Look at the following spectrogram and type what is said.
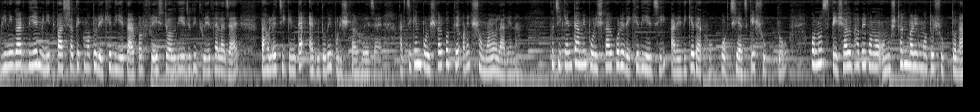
ভিনিগার দিয়ে মিনিট পাঁচ সাতেক মতো রেখে দিয়ে তারপর ফ্রেশ জল দিয়ে যদি ধুয়ে ফেলা যায়, তাহলে চিকেনটা একদমই পরিষ্কার হয়ে যায়। আর চিকেন পরিষ্কার করতে অনেক সময়ও লাগে না। তো চিকেনটা আমি পরিষ্কার করে রেখে দিয়েছি। আর এদিকে দেখো, করছি আজকে শুক্তো। কোনো স্পেশালভাবে কোনো অনুষ্ঠান বাড়ির মতো শুক্তো না।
